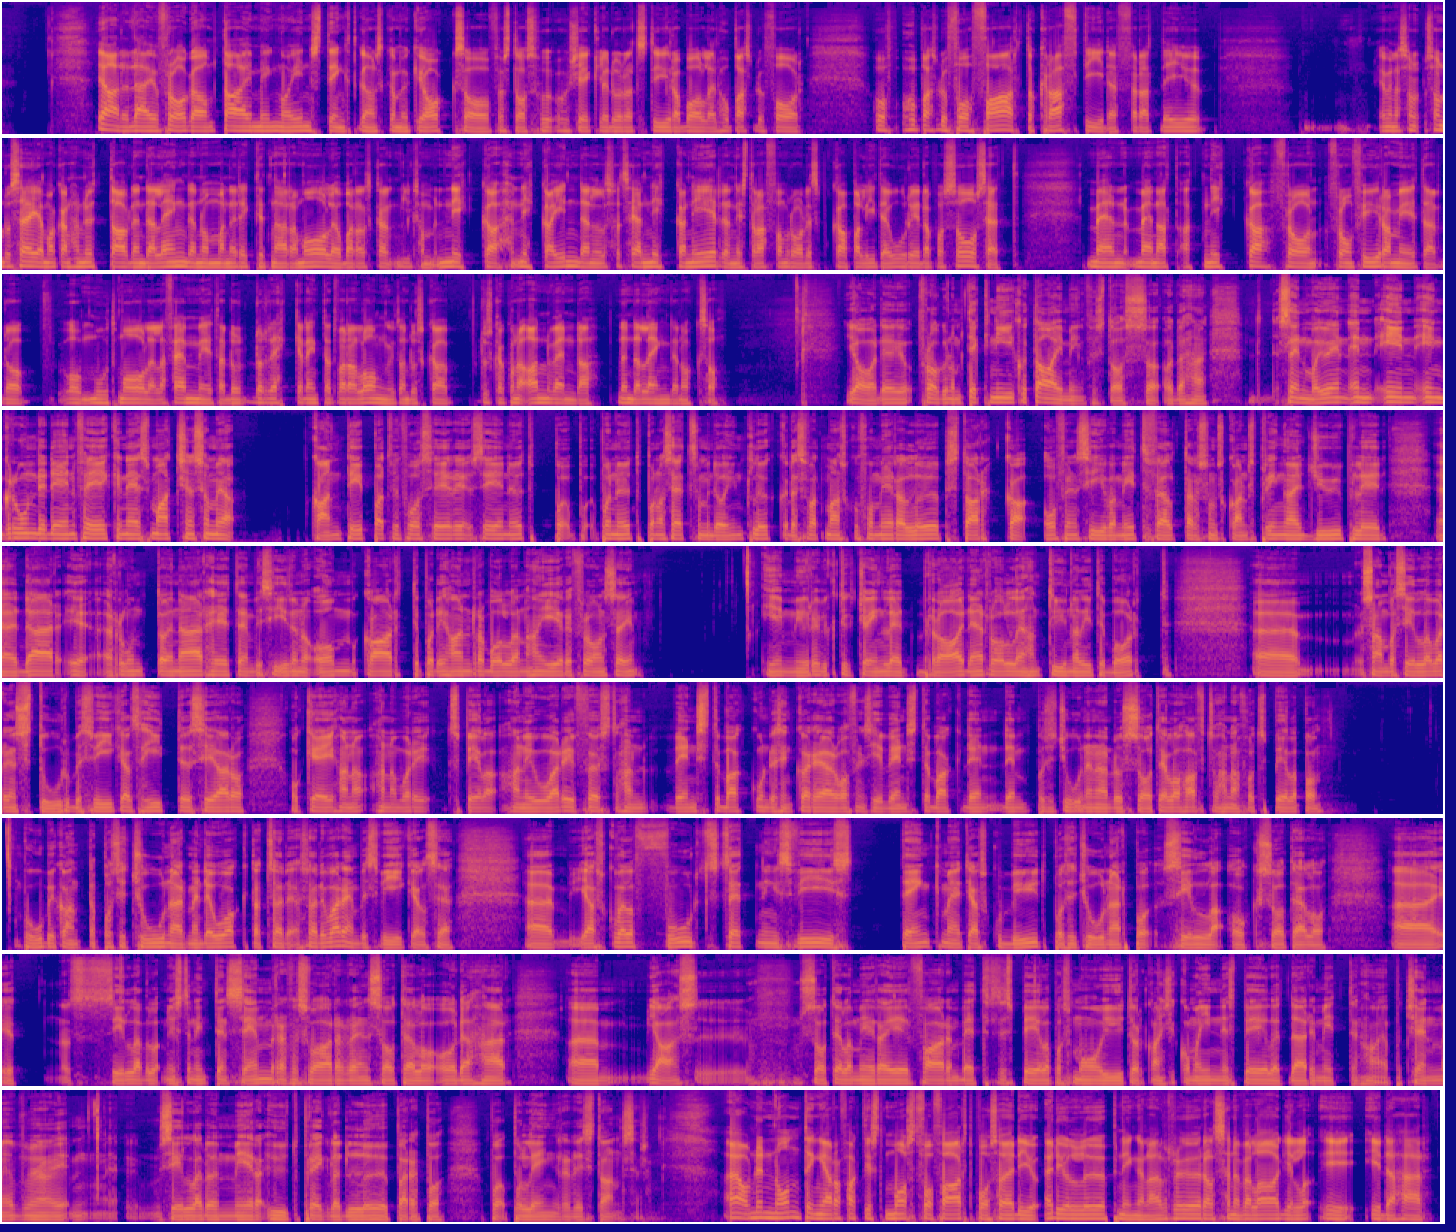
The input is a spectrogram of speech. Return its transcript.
Ja, det där är ju fråga om timing och instinkt ganska mycket också och förstås hur, hur skicklig du är att styra bollen. Hoppas du får, hoppas du får fart och kraft i det, för att det är ju jag menar, som, som, du säger, man kan ha nytta av den där längden om man är riktigt nära målet och bara ska liksom nicka, nicka in den, eller så att säga nicka ner den i straffområdet, skapa lite oreda på så sätt. Men, men att, att nicka från, från fyra meter då, och mot mål eller fem meter, då, då räcker det inte att vara lång, utan du ska, du ska kunna använda den där längden också. Ja, det är ju frågan om teknik och timing förstås. Och det här. Sen var ju en, en, en, en grundidé för Ekenäs-matchen som jag kan tippa att vi får se, se nytt på, på, på nytt på något sätt som då inte lyckades, för att man skulle få mera löpstarka offensiva mittfältare som kan springa i djupled eh, där eh, runt och i närheten vid sidan om Karti på de andra bollarna han ger ifrån sig. Myrevik tyckte jag inledde bra i den rollen, han tynade lite bort. Uh, Samba Silla var en stor besvikelse hittills i år. Okej, okay, han, har, han har varit spela, han har varit i första hand vänsterback under sin karriär, offensiv vänsterback. Den, den positionen har då Sotelo haft, så han har fått spela på på obekanta positioner, men det oaktat så har det, så har det varit en besvikelse. Uh, jag skulle väl fortsättningsvis tänka mig att jag skulle byta positioner på Silla och Sotelo. Äh, uh, Silla ähm, är väl åtminstone inte en sämre försvarare än Sotelo och det här Um, ja, Sotelo mer erfaren, bättre till spela på små ytor, kanske komma in i spelet där i mitten har jag på känn. Men äh, Silla då är mer utpräglad löpare på, på, på längre distanser. Ja, om det är någonting jag faktiskt måste få fart på så är det ju, är det ju löpningarna, rörelsen överlag i, i, i det här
